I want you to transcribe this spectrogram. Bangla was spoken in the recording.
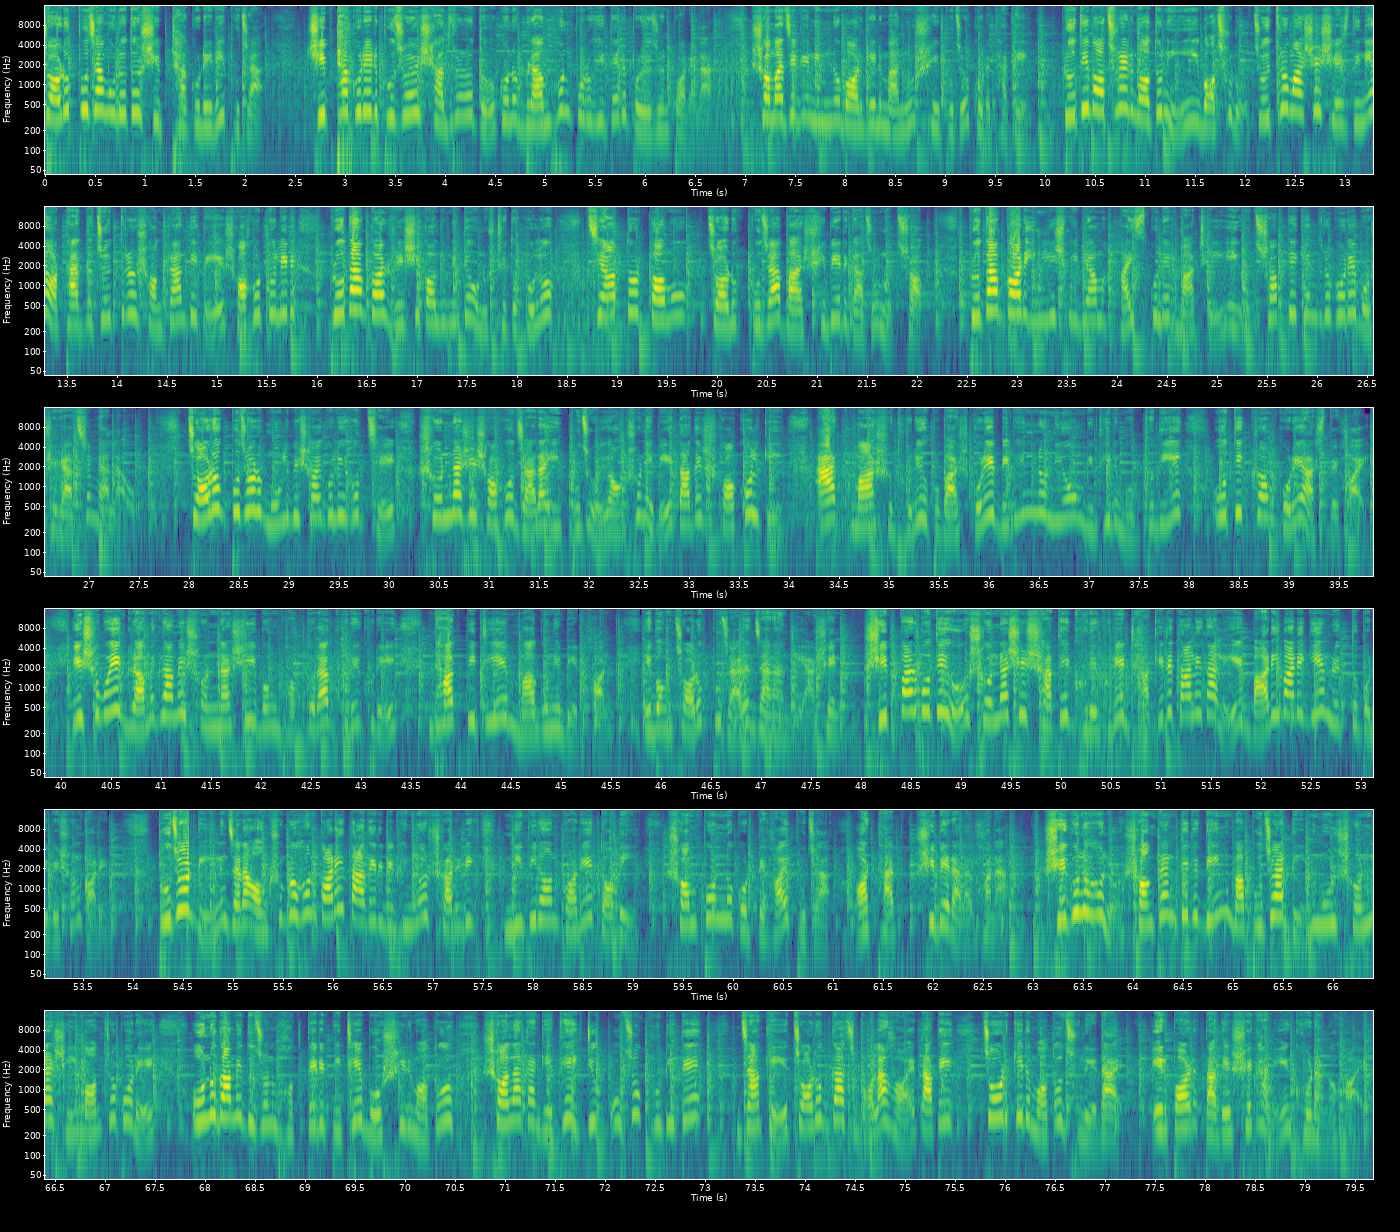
চড়ক পূজা মূলত শিব ঠাকুরেরই পূজা। শিব ঠাকুরের পুজোয় সাধারণত কোনো ব্রাহ্মণ পুরোহিতের প্রয়োজন পড়ে না। সমাজের নিম্ন বর্গের মানুষ সেই পুজো করে থাকে। প্রতি বছরের মতনই এই বছরও চৈত্র মাসের শেষ দিনে অর্থাৎ চৈত্র সংক্রান্তিতে শহরতলির প্রতাপগড় ঋষি কলোনিতে অনুষ্ঠিত হল ছিয়াত্তরতম চড়ক পূজা বা শিবের গাজন উৎসব। প্রতাপগড় ইংলিশ মিডিয়াম হাই স্কুলের মাঠে এই উৎসবকে কেন্দ্র করে বসে গেছে মেলাও। চড়ক পুজোর মূল বিষয়গুলি হচ্ছে, সন্ন্যাসী সহ যারা এই পুজোয় অংশ নেবে, তাদের সকলকে এক মাস ধরে উপবাস করে বিভিন্ন নিয়ম বিধির মধ্য দিয়ে অতিক্রম করে আসতে হয়। এ সময়ে গ্রামে গ্রামে সন্ন্যাসী এবং ভক্তরা ঘুরে ঘুরে ঢাক পিটিয়ে মাগুনে বের হন এবং চড়ক পূজার জানান দিয়ে আসেন। শিব পার্বতীও সন্ন্যাসীর সাথে ঘুরে ঘুরে ঢাকের তালে তালে বাড়ি বাড়ি গিয়ে নৃত্য পরিবেশন করেন। পুজোর দিন যারা অংশগ্রহণ করে, তাদের বিভিন্ন শারীরিক নিপীড়ন করে তবেই সম্পন্ন করতে হয় পূজা, অর্থাৎ শিবের আরাধনা। সেগুলো হলো সংক্রান্তির দিন বা পূজার দিন মূল সন্ন্যাসী মন্ত্র পড়ে, অনুগামী দুজন ভক্তের পিঠে বর্ষির মতো শলাকা গেথে একটি উঁচু খুঁটিতে যাকে চড়ক গাছ বলা হয়, তাতে চরকির মতো ঝুলিয়ে দেয়। এরপর তাদের সেখানে ঘোরানো হয়।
